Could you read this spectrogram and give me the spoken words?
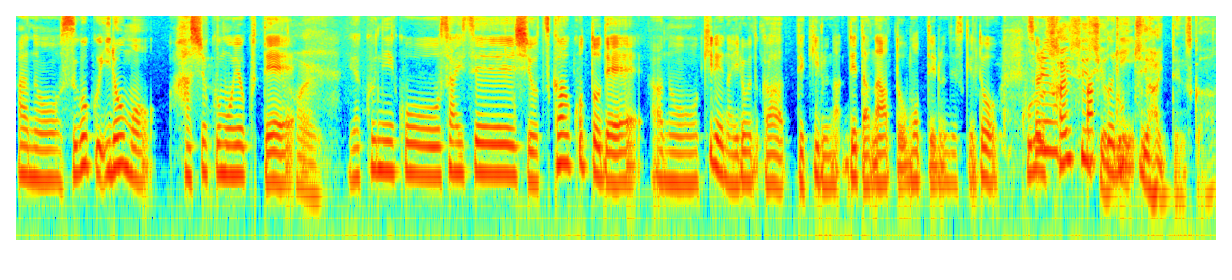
あのすごく色も発色も良くて、はい、逆にこう再生紙を使うことであの綺麗な色ができるな出たなと思ってるんですけどこれ再生紙はどっちに入ってるんですか？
